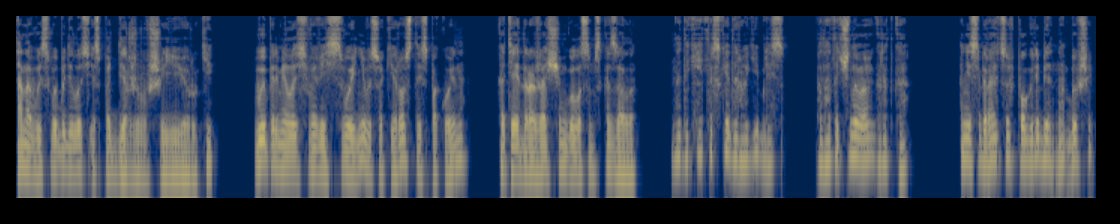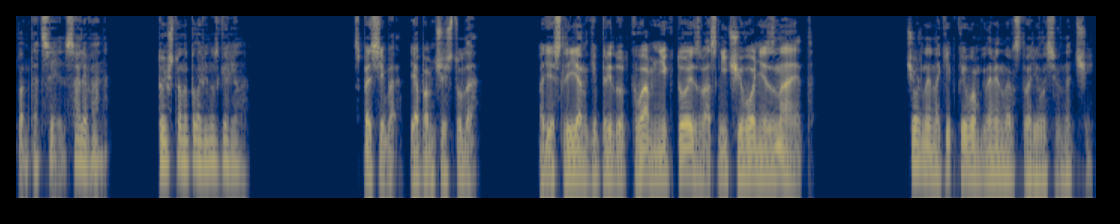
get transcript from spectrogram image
Она высвободилась из поддерживавшей ее руки, выпрямилась во весь свой невысокий рост и спокойно, хотя и дрожащим голосом сказала, — На Декейтерской дороге, близ палаточного городка. Они собираются в погребе на бывшей плантации Салливана, той, что наполовину сгорела. — Спасибо, я помчусь туда. А если янки придут к вам, никто из вас ничего не знает. Черная накидка его мгновенно растворилась в ночи.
